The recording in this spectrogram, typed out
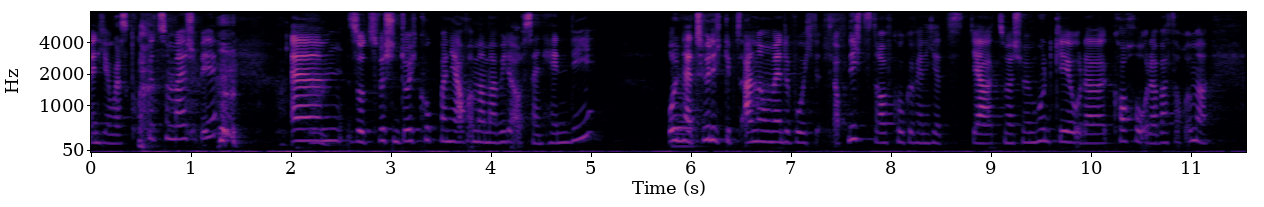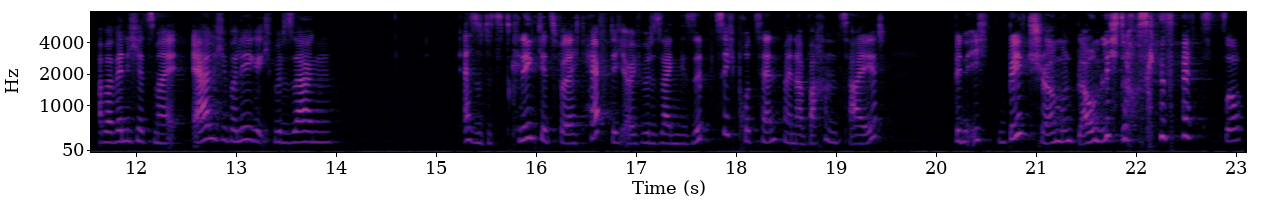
wenn ich irgendwas gucke zum Beispiel. Ähm, so zwischendurch guckt man ja auch immer mal wieder auf sein Handy. Und ja. natürlich gibt es andere Momente, wo ich auf nichts drauf gucke, wenn ich jetzt ja zum Beispiel mit dem Hund gehe oder koche oder was auch immer. Aber wenn ich jetzt mal ehrlich überlege, ich würde sagen, also das klingt jetzt vielleicht heftig, aber ich würde sagen, 70 Prozent meiner wachen Zeit bin ich Bildschirm und blauem Licht ausgesetzt. So.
